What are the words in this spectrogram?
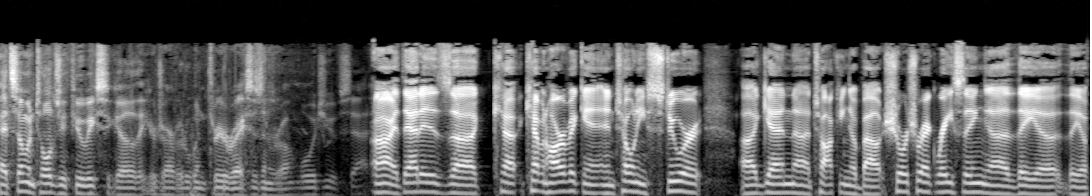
Had someone told you a few weeks ago that your driver would win three races in a row, what would you have said? All right, that is uh, Ke- Kevin Harvick and, and Tony Stewart. Uh, again, uh, talking about short track racing, uh, they uh, they uh,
